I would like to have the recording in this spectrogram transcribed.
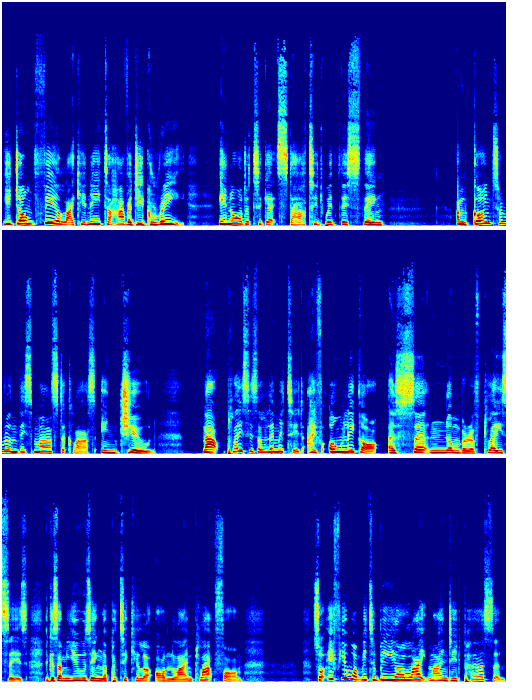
you don't feel like you need to have a degree in order to get started with this thing. I'm going to run this masterclass in June. Now, places are limited. I've only got a certain number of places because I'm using a particular online platform. So, if you want me to be your like minded person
